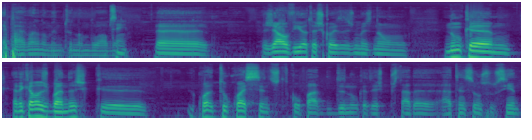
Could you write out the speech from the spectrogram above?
Epá, agora não me lembro do nome do álbum. Sim. Uh, já ouvi outras coisas, mas não. Nunca. É daquelas bandas que tu quase sentes-te culpado de nunca teres prestado a, a atenção suficiente.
